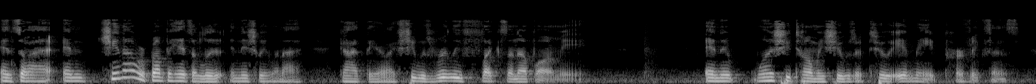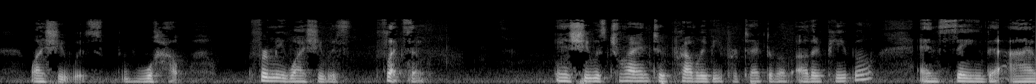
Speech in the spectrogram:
and so I and she and I were bumping heads a little initially when I got there. Like she was really flexing up on me, and it, once she told me she was a two, it made perfect sense why she was wow for me why she was flexing and she was trying to probably be protective of other people and seeing that I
